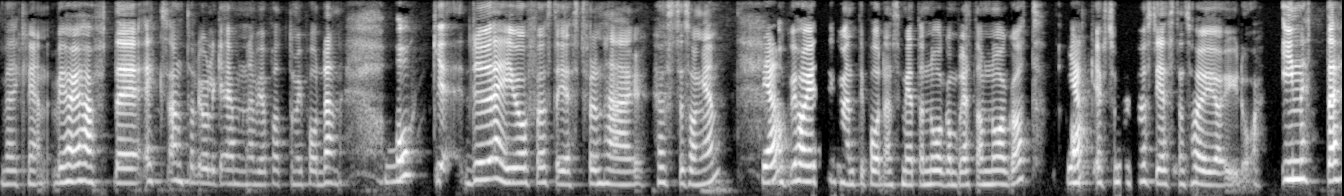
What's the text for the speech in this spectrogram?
Verkligen. Vi har ju haft eh, x antal olika ämnen vi har pratat om i podden. Mm. Och du är ju vår första gäst för den här höstsäsongen. Ja, Och vi har ju ett segment i podden som heter Någon berättar om något. Ja. Och eftersom du är första gästen så har jag ju då inte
